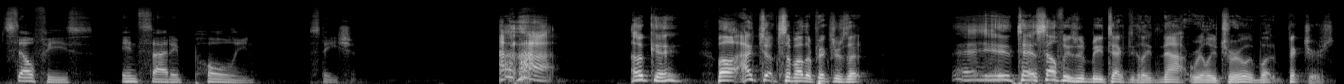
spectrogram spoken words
selfies inside a polling station. Okay. Well, I took some other pictures that eh, te- selfies would be technically not really true, but pictures.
